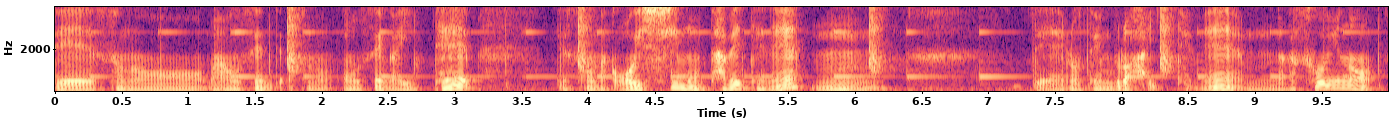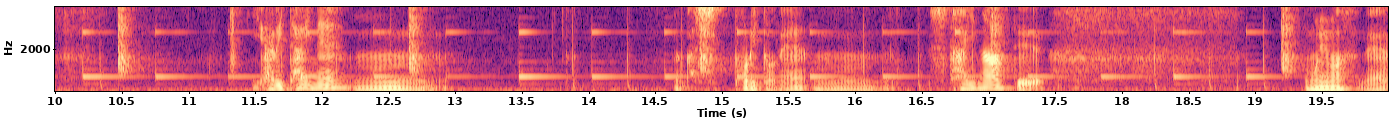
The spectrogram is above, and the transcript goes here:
で、その、まあ温泉って、その温泉街行って、で、そのなんか美味しいもん食べてね、うん。で、露天風呂入ってね、うん、なんかそういうの、やりたいね。うん。なんかしっぽりとね、うん、したいなって思いますね。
